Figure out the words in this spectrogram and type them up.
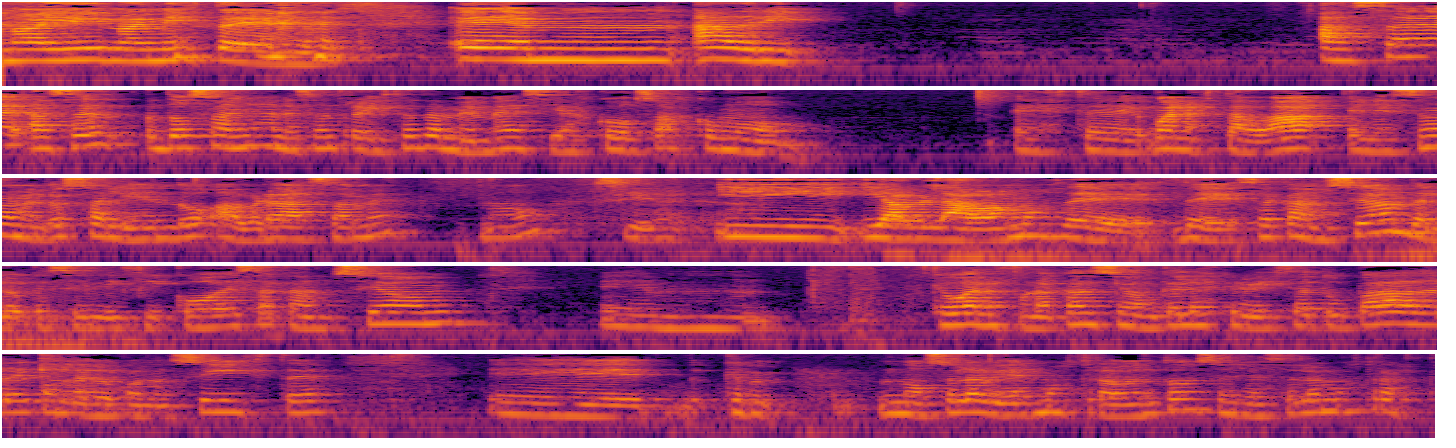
no hay, no hay misterio. Em, Adri, hace, hace dos años en esa entrevista también me decías cosas como, este, bueno, estaba en ese momento saliendo Abrázame, ¿no? Sí, es verdad. Y, y hablábamos de, de esa canción, de lo que significó esa canción. em, que bueno, fue una canción que le escribiste a tu padre cuando Claro. lo conociste. Eh, que no se la habías mostrado entonces, ¿ya se la mostraste?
